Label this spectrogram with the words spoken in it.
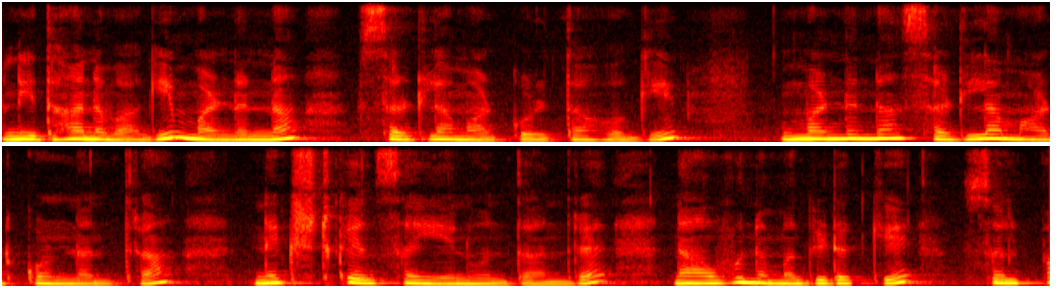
ನಿಧಾನವಾಗಿ ಮಣ್ಣನ್ನು ಸಡ್ಲ ಮಾಡ್ಕೊಳ್ತಾ ಹೋಗಿ. ಮಣ್ಣನ್ನು ಸಡ್ಲ ಮಾಡ್ಕೊಂಡ ನಂತರ ನೆಕ್ಸ್ಟ್ ಕೆಲಸ ಏನು ಅಂತ ಅಂದರೆ, ನಾವು ನಮ್ಮ ಗಿಡಕ್ಕೆ ಸ್ವಲ್ಪ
